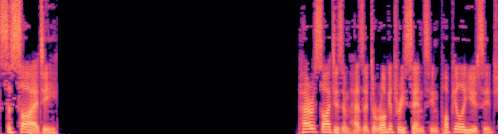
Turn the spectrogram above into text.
Society. Parasitism has a derogatory sense in popular usage.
